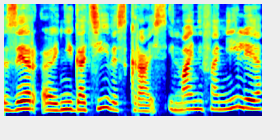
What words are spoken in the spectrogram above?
sehr äh, negatives Kreis. In meiner Familie äh,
